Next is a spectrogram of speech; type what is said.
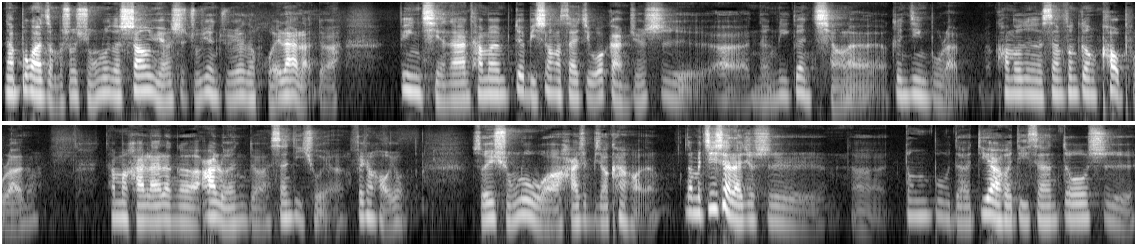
那不管怎么说，雄鹿的伤员是逐渐逐渐的回来了，对吧？并且呢，他们对比上个赛季，我感觉是呃能力更强了，更进步了。康多顿的三分更靠谱了，他们还来了个阿伦，对吧？三 D 球员非常好用，所以雄鹿我还是比较看好的。那么接下来就是呃东部的第二和第三都是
